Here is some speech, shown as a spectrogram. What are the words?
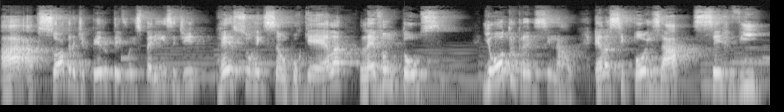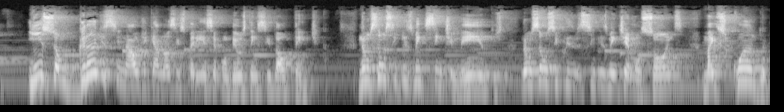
a, a sogra de Pedro teve uma experiência de ressurreição, porque ela levantou-se. E outro grande sinal, ela se pôs a servir. Isso é um grande sinal de que a nossa experiência com Deus tem sido autêntica. Não são simplesmente sentimentos, não são simplesmente emoções, mas quando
